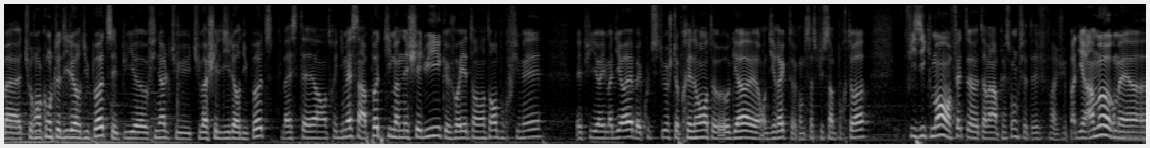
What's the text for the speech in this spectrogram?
bah, tu rencontres le dealer du pote et puis euh, au final, tu, tu vas chez le dealer du pote. Bah, C'était, entre guillemets, c'est un pote qui m'amenait chez lui, que je voyais de temps en temps pour fumer. Et puis euh, il m'a dit, ouais, bah, écoute, si tu veux, je te présente au gars euh, en direct, comme ça c'est plus simple pour toi. Physiquement, en fait, tu avais l'impression que c'était, enfin, je vais pas dire un mort, mais euh,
